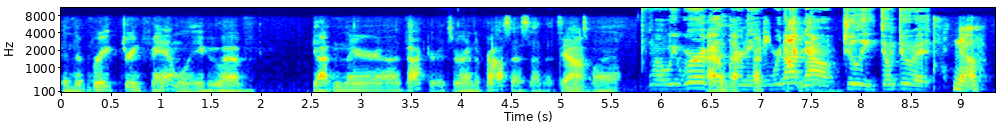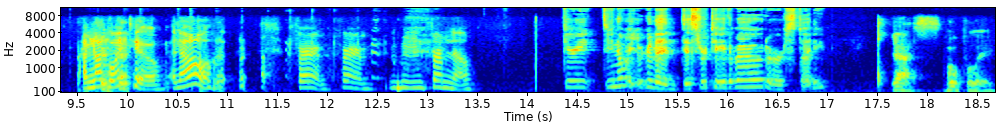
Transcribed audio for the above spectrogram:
in the break drink family who have gotten their uh, doctorates or are in the process of it. So Yeah. that's why Well, we were about learning. We're not now. you. Julie, don't do it. No, I'm not going to. No. Firm, firm, hmm firm. No. Gary, do you know what you're going to dissertate about or study? Yes, hopefully.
